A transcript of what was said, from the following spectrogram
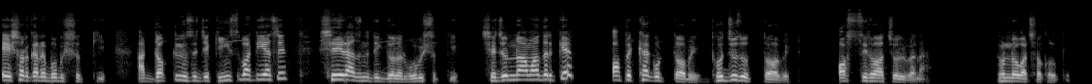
এই সরকারের ভবিষ্যৎ কি? আর ডক্টর নিউজের যে কিংস পার্টি আছে, সেই রাজনৈতিক দলের ভবিষ্যৎ কি? সেজন্য আমাদেরকে অপেক্ষা করতে হবে, ধৈর্য ধরতে হবে। অস্থির হওয়া চলবে না। ধন্যবাদ সকলকে।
